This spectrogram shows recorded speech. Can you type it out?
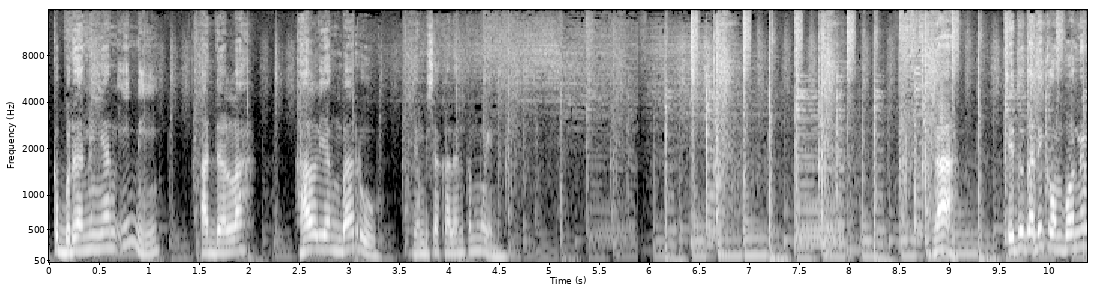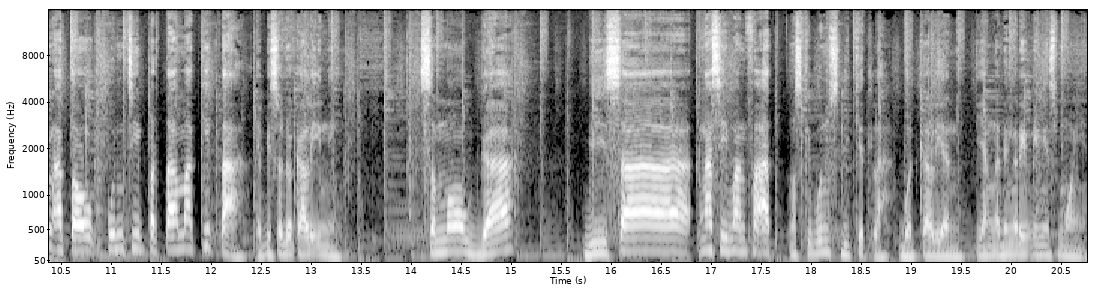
keberanian ini adalah hal yang baru yang bisa kalian temuin nah itu tadi komponen atau kunci pertama kita episode kali ini semoga bisa ngasih manfaat meskipun sedikit lah buat kalian yang ngedengerin ini semuanya.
